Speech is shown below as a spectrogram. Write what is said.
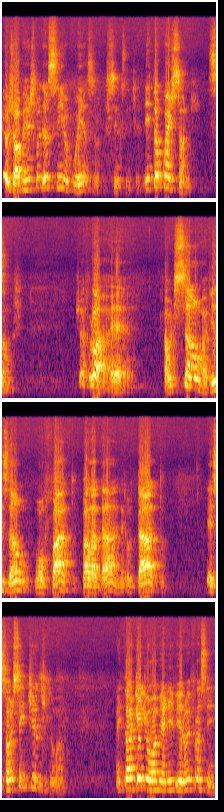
E o jovem respondeu, sim, eu conheço os cinco sentidos. Então, quais são? São os. Já falou, ah, é a audição, a visão, o olfato, o paladar, né, o tato. Esses são os sentidos do homem. Então aquele homem ali virou e falou assim,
